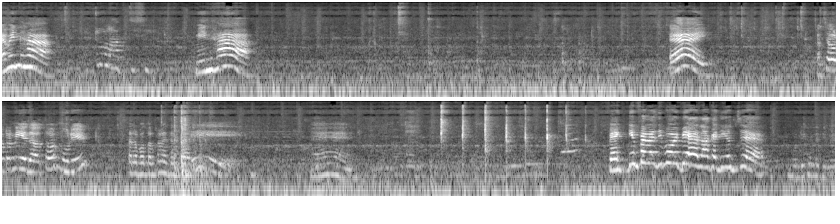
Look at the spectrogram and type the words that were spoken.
এ মিনহা! মিনহা! এই! আচ্ছা ওটা নিয়ে যাও তো মুড়ির। তাহলে বোতল ফেলে দিতে হবে। হ্যাঁ। প্যাকিং ফেলে দিব ওই বিয়ে লাগাই দিয়েছে। মুড়ি ফেলে দিবে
